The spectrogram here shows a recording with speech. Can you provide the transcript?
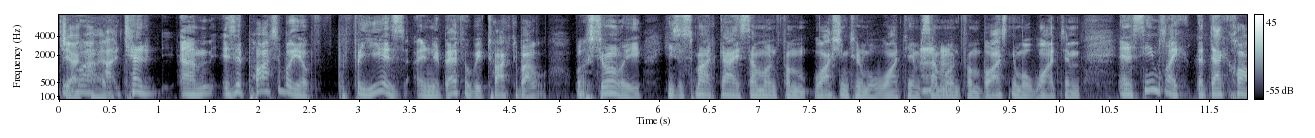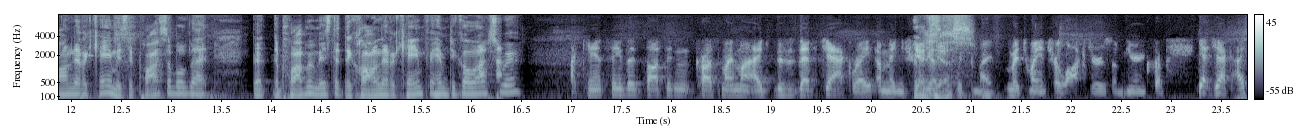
Jack, go Well, ahead. uh, Ted, um, is it possible? You know, for years in New Bedford, we've talked about. Well, surely he's a smart guy. Someone from Washington will want him. Someone from Boston will want him. And it seems like that that call never came. Is it possible that that the problem is that the call never came for him to go elsewhere? I can't say that thought didn't cross my mind. I, this is, that's Jack, right? I'm making sure Yes. Yes. which, my, which my interlocutors I'm hearing from. Yeah, Jack, I,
